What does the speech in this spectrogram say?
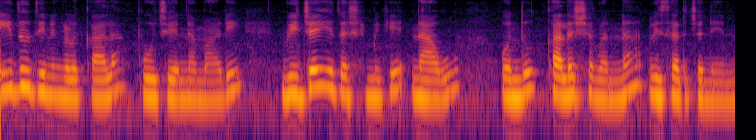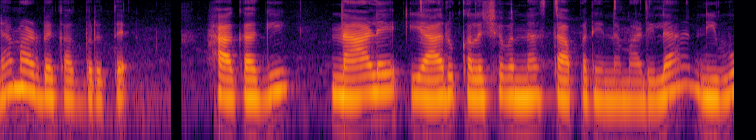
ಐದು ದಿನಗಳ ಕಾಲ ಪೂಜೆಯನ್ನು ಮಾಡಿ ವಿಜಯದಶಮಿಗೆ ನಾವು ಒಂದು ಕಲಶವನ್ನು ವಿಸರ್ಜನೆಯನ್ನು ಮಾಡಬೇಕಾಗಿ ಬರುತ್ತೆ. ಹಾಗಾಗಿ ನಾಳೆ ಯಾರು ಕಲಶವನ್ನು ಸ್ಥಾಪನೆಯನ್ನು ಮಾಡಿಲ್ಲ, ನೀವು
